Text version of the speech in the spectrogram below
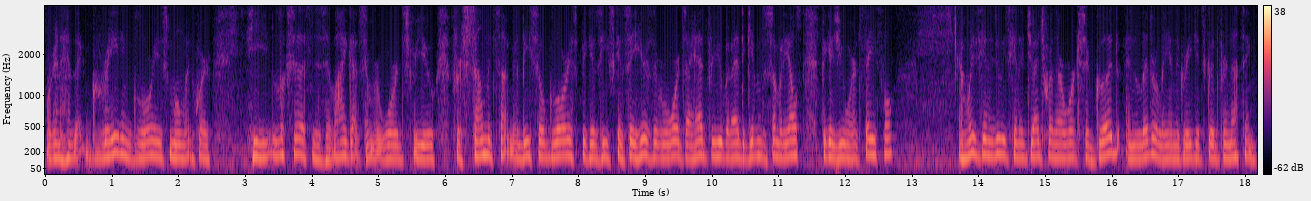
we're going to have that great and glorious moment where he looks at us and says, have I got some rewards for you? For some, it's not going to be so glorious because he's going to say, here's the rewards I had for you, but I had to give them to somebody else because you weren't faithful. And what he's going to do, he's going to judge whether our works are good, and literally in the Greek, it's good for nothing.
